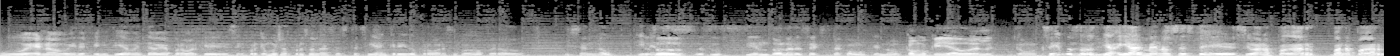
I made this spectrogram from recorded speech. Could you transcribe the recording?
bueno, güey. Definitivamente voy a probar Killer Instinct porque muchas personas este sí han querido probar ese juego, pero dicen no, 500. Esos, esos 100 dólares extra, como que no. Como que ya duele. Como que sí, pues ya, ya al menos este si van a pagar, van a pagar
